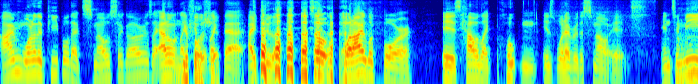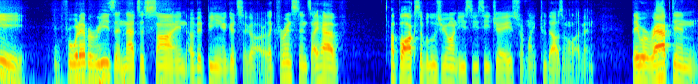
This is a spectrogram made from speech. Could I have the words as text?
I'm one of the people that smells cigars. Like I don't like You're full do it like that. I do. Like, so what I look for is how like potent is whatever the smell is, and to me, for whatever reason, that's a sign of it being a good cigar. Like for instance, I have a box of Illusion ECCJs from like 2011. They were wrapped in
